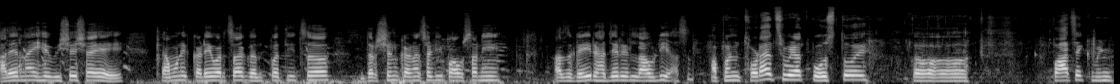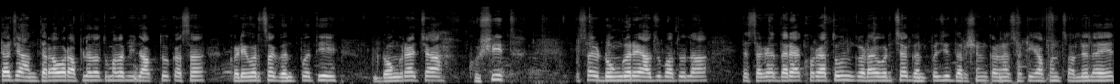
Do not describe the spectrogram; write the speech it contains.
आलेला नाही हे विशेष आहे. त्यामुळे कडेवरचा गणपतीचं दर्शन करण्यासाठी पावसाने आज गैरहजेरी लावली असं. आपण थोड्याच वेळात पोहोचतोय. पाच एक मिनटाच्या अंतरावर आपल्याला तुम्हाला मी दाखतो कसा कडेवरचा गणपती डोंगराच्या खुशीत असं डोंगर आहे आजूबाजूला या सगळ्या दऱ्याखोऱ्यातून गडावरच्या गणपती दर्शन करण्यासाठी आपण चाललेलो आहेत.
